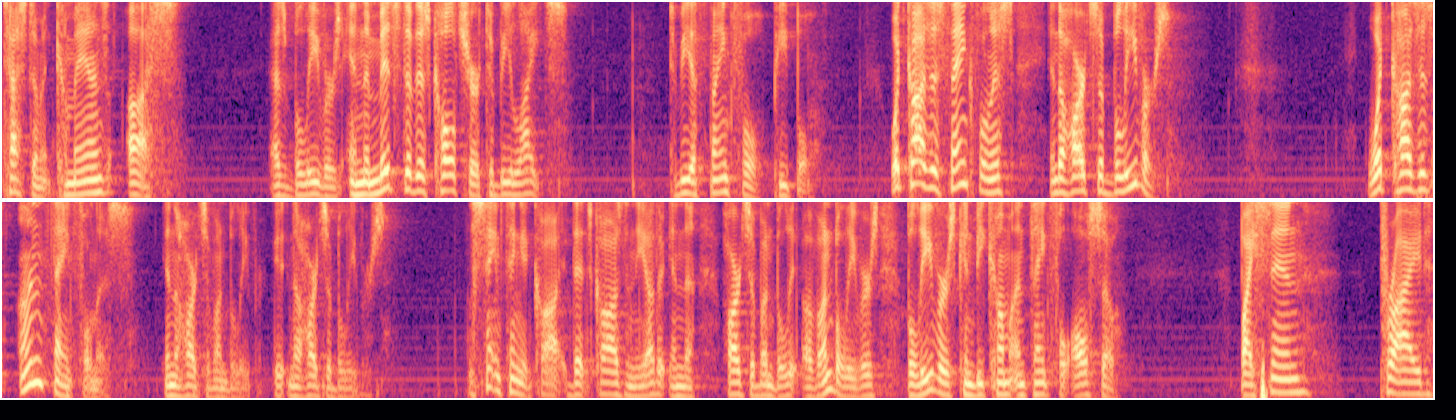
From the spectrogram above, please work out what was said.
Testament commands us as believers in the midst of this culture to be lights, to be a thankful people. What causes thankfulness in the hearts of believers? What causes unthankfulness in the hearts of unbelievers? In the hearts of believers, the same thing that's caused in the other in the hearts of, unbelie- of unbelievers. Believers can become unthankful also by sin, pride,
